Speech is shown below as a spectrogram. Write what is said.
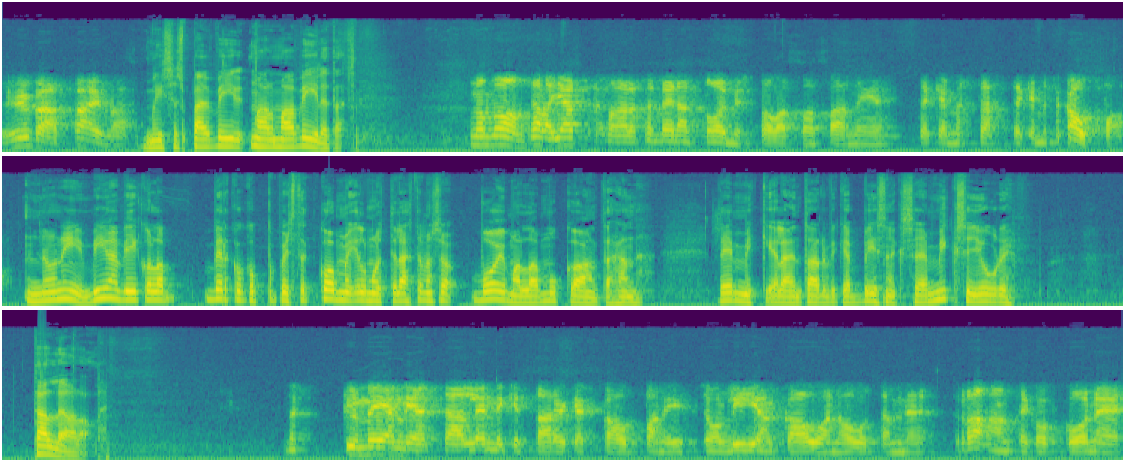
Hyvää päivää. Missä päin vi- maailmaa viiletät? No me on täällä Jätkäsaaressa meidän toimistolla tota, niin, tekemässä, tekemässä kauppaa. No niin, viime viikolla verkkokauppa.com ilmoitti lähtemänsä voimalla mukaan tähän lemmikkieläintarvikebisnekseen. Miksi juuri tälle alalle? Kyllä meidän mielestä tämä lemmikitarvikekauppa, niin se on liian kauan ollut tämmöinen rahantekokone,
